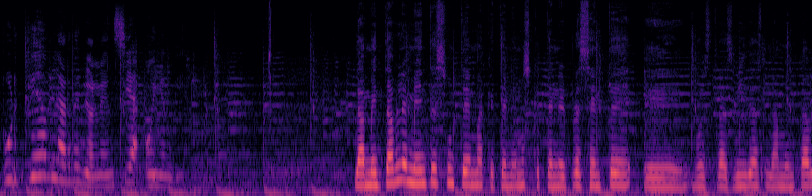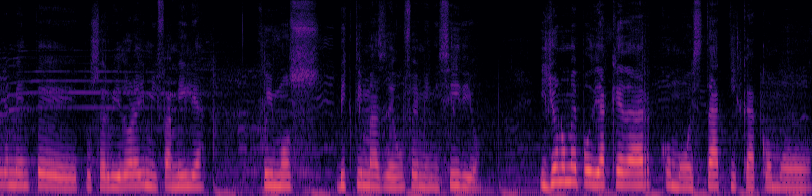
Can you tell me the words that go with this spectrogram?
¿por qué hablar de violencia hoy en día? Lamentablemente es un tema que tenemos que tener presente en nuestras vidas. Lamentablemente tu servidora y mi familia fuimos víctimas de un feminicidio y yo no me podía quedar como estática, como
